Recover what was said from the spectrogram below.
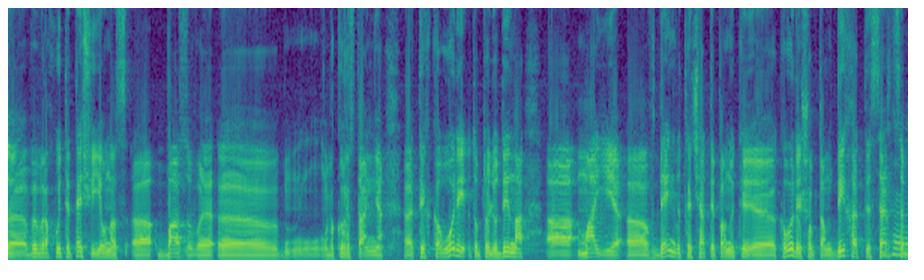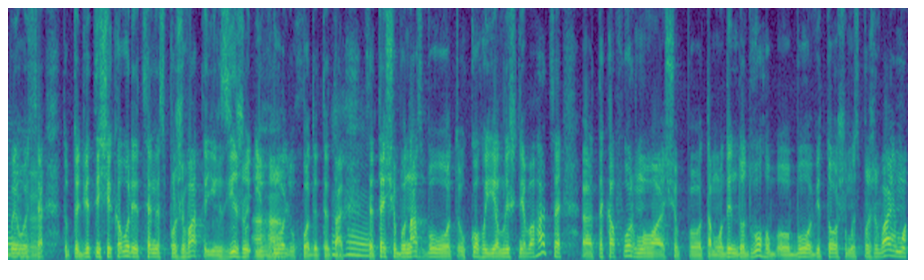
е, ви врахуйте те, що є у нас е, базове е, використання е, тих калорій. Тобто людина е, має е, в день витрачати певну ки- е, щоб там дихати, серце билося. Тобто 2000 калорій це не споживати їх з їжу і в ноль уходити. Так, це те, щоб у нас було, от, у кого є лишня вага, це е, така формула, щоб там один до двох було від того, що ми споживаємо,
